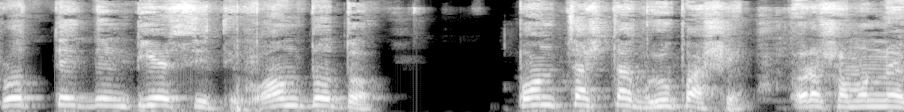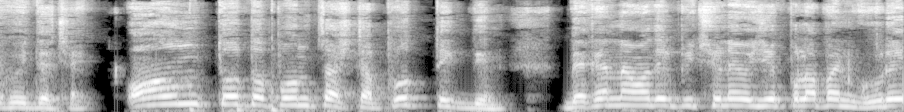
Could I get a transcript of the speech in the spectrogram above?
প্রত্যেক দিন টিএসসিতে অন্তত পঞ্চাশটা গ্রুপ আসে, ওরা সমন্বয়ক হইতে চায়। অন্তত পঞ্চাশটা প্রত্যেক দিন দেখেন না আমাদের পিছনে ওই যে পোলাপাইন ঘুরে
